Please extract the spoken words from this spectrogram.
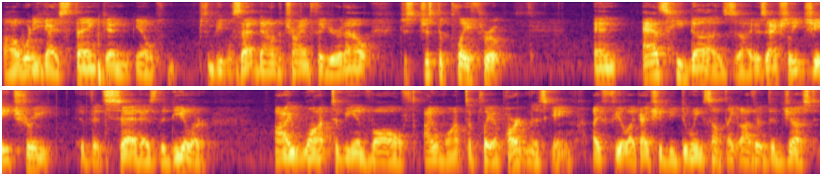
Uh, what do you guys think? And you know some people sat down to try and figure it out, just just to play through. And as he does, uh, it was actually Jay Treat that said, as the dealer, I want to be involved. I want to play a part in this game. I feel like I should be doing something other than just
